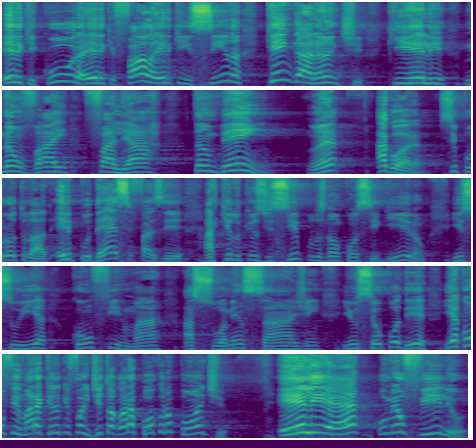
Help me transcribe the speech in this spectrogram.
Ele que cura, ele que fala, ele que ensina, quem garante que ele não vai falhar também? Não é? Agora, se por outro lado ele pudesse fazer aquilo que os discípulos não conseguiram, isso ia confirmar a sua mensagem e o seu poder. Ia confirmar aquilo que foi dito agora há pouco no ponte. Ele é o meu filho,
